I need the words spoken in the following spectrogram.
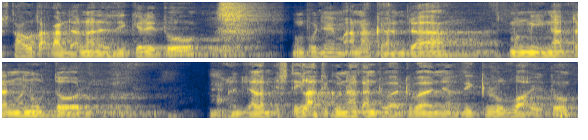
Wis tahu tak kandakna zikir itu mempunyai makna ganda, mengingat dan menutur. Dalam istilah digunakan dua-duanya. Zikrullah itu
